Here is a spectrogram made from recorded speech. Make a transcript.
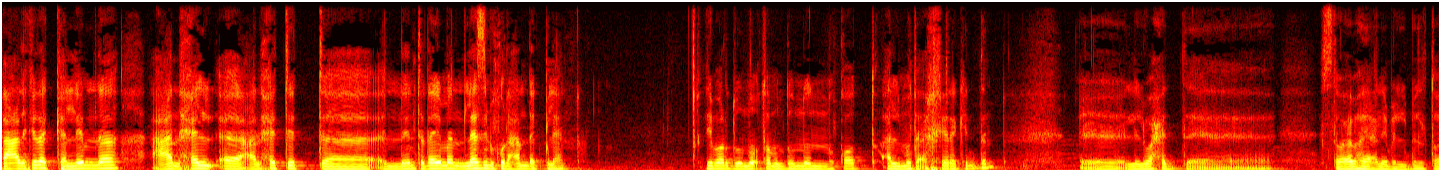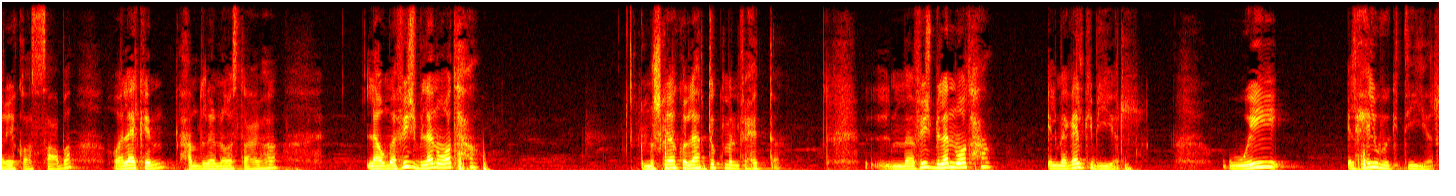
بعد كده اتكلمنا عن حل آه، عن حتة آه، إن أنت دايما لازم يكون عندك بلان دي برضو نقطة من ضمن النقاط المتأخرة جدا آه، اللي الواحد آه، استوعبها يعني بال- بالطريقة الصعبة. ولكن الحمد لله إن هو استوعبها. لو مفيش plan واضحة المشكلة كلها بتكمن في حتة. مفيش plan واضحة المجال كبير والحلو كتير.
